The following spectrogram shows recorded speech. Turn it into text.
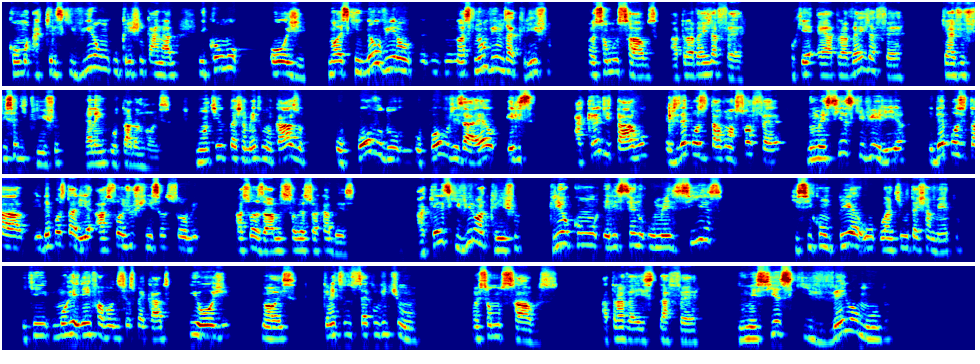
como aqueles que viram o Cristo encarnado e como hoje nós que não viram, nós que não vimos a Cristo, nós somos salvos através da fé, porque é através da fé que a justiça de Cristo ela é imputada a nós. No Antigo Testamento, no caso, o povo do o povo de Israel, eles acreditavam, eles depositavam a sua fé no Messias que viria e depositar e depositaria a sua justiça sobre as suas almas, sobre a sua cabeça. Aqueles que viram a Cristo criam como ele sendo o Messias que se cumpria o, o Antigo Testamento e que morreria em favor dos seus pecados. E hoje nós, crentes do século 21, nós somos salvos através da fé no Messias que veio ao mundo,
